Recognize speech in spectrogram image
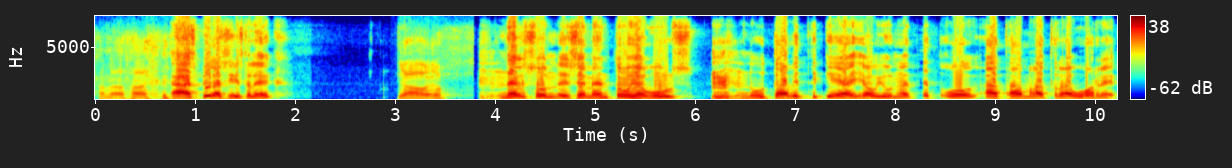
Þannig að það, já, hann spilaði síðasta leik, já, já Nelson Cemento hjá Wolves, nú David De Gea hjá United og Adama Traore.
